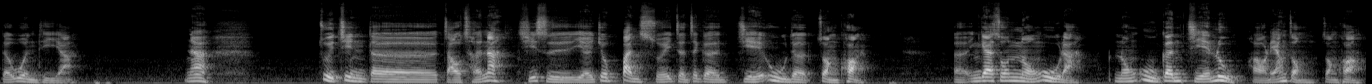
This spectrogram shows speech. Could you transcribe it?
的问题呀。那最近的早晨呢，其实也就伴随着这个结雾的状况，呃，应该说浓雾啦，浓雾跟结露好两种状况。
